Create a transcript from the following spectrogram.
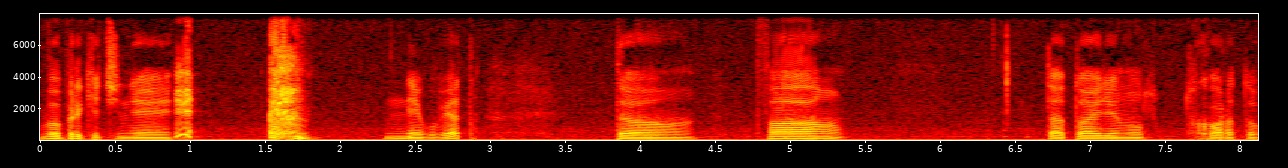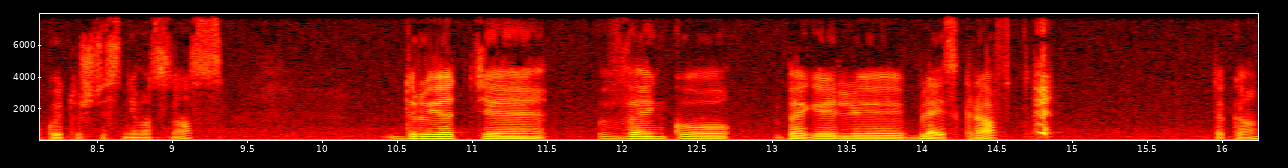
Въпреки, че не е неговият. Та, това... Та, той е един от хората, които ще снимат с нас. Другият е Венко БГ или Блейскрафт. Така.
